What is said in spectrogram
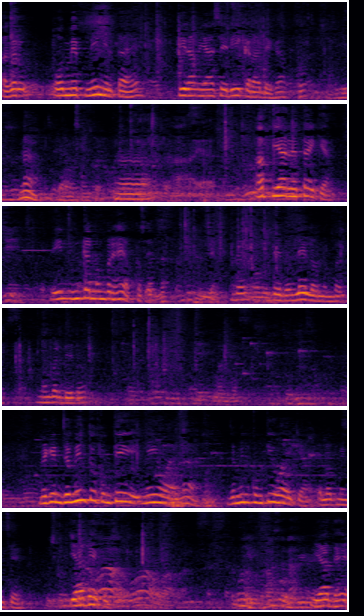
अगर वो मैप नहीं मिलता है फिर हम यहाँ से री करा देगा आपको। ना? आ, आप यहाँ रहता है क्या? इन, इनका नंबर है आपका पास? दे, दे दो ले लो नंबर नंबर दे दो। लेकिन ज़मीन तो कुमती नहीं हुआ है ना? ज़मीन कुमती हुआ है क्या अलॉटमेंट से? याद है कुछ? याद है?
